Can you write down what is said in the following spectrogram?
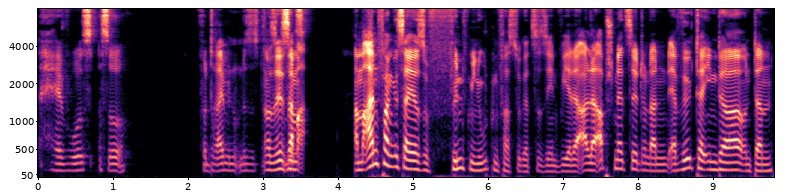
Hä, wo ist. Achso. Vor drei Minuten ist es. Also ist am, am Anfang ist er ja so fünf Minuten fast sogar zu sehen, wie er da alle abschnetzelt und dann erwürgt er ihn da und dann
